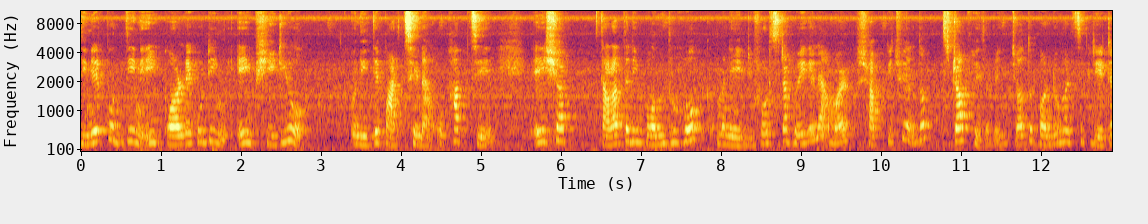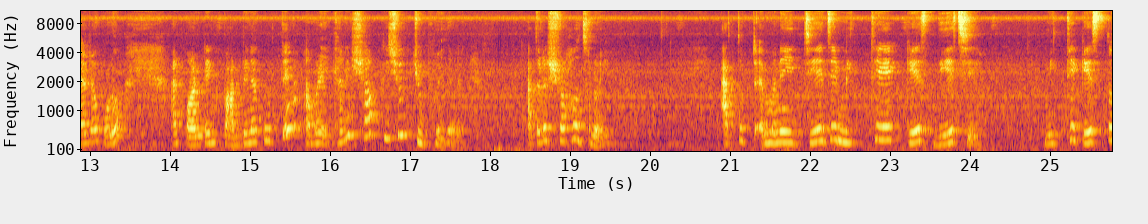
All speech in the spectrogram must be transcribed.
দিনের পর দিন এই কল রেকর্ডিং, এই ভিডিও ও নিতে পারছে না। ও ভাবছে, এই সব তাড়াতাড়ি বন্ধ হোক মানে ডিভোর্সটা হয়ে গেলে আমার সব কিছু একদম স্টপ হয়ে যাবে। যত কন্ট্রোভার্সি ক্রিয়েটাররা কোনো আর কন্টেন্ট পারবে না করতে আমার এখানে সব কিছু চুপ হয়ে যাবে। এতটা সহজ নয়। এত মানে যে যে মিথ্যে কেস দিয়েছে, মিথ্যে কেস তো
